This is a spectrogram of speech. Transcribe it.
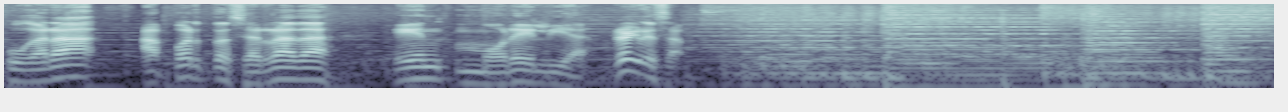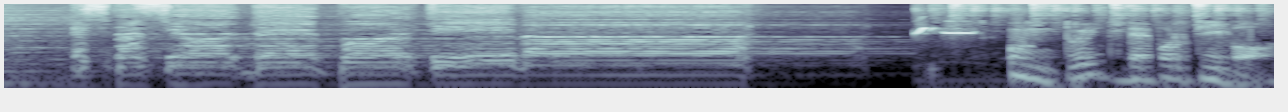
jugará a puerta cerrada en Morelia. Regresamos. Espacio Deportivo. Un tuit deportivo.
